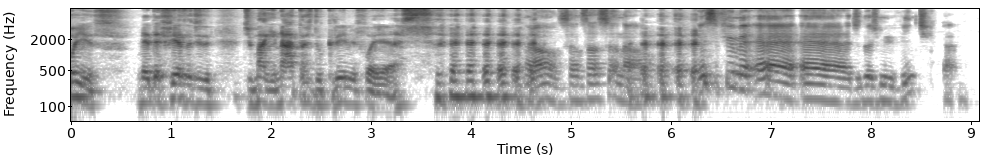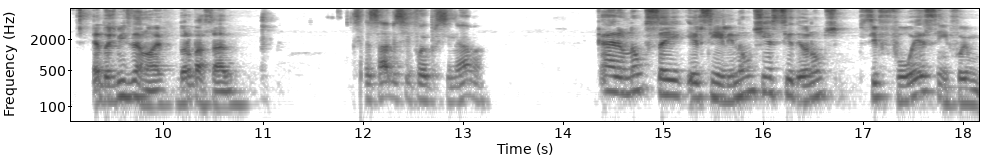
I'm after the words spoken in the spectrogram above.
Foi isso. Minha defesa de, de magnatas do crime foi essa. Não, sensacional. Esse filme é, é de 2020, cara? É 2019, do ano passado. Você sabe se foi pro cinema? Cara, eu não sei. Ele, sim, ele não tinha sido. Eu não. Se foi assim, foi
